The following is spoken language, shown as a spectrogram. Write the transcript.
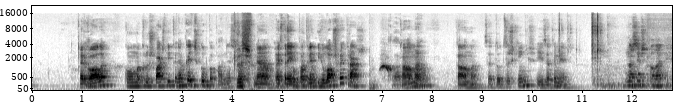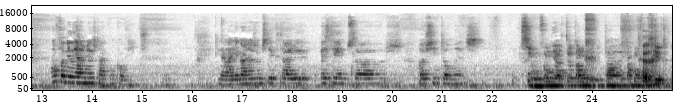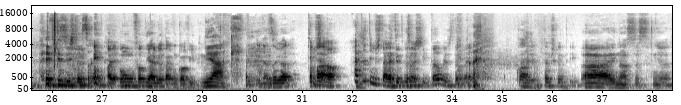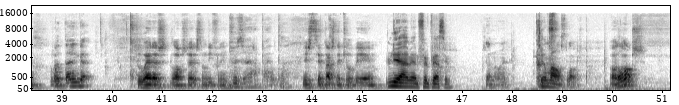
argola com uma cruz plástica. Não, ok, desculpa, pá. Nesse Cruz. Não, é Peço trend, desculpa. é trend. E o Lopes foi atrás. claro. Calma, calma. São todos os kings. Exatamente. Nós temos que falar. Um familiar meu está com Covid. E agora nós vamos ter que estar eh, atentos aos, aos sintomas. Sim, um familiar teu está tá, tá com. A rir. Isto a sorrir. Olha, um familiar meu está com Covid. Yeah. E nós agora. Temos, Opa, oh, ah, então temos de estar atentos aos sintomas também. Cláudio, estamos contigo. Ai, Nossa Senhora. Uma tanga. Tu eras, Lopes, tu eras tão diferente. Pois era, pá, ele está. Desde que sentaste naquele BM. Yeah, man, foi péssimo. Já não é. Correu mal. Lopes, pá. Oh, Lopes.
